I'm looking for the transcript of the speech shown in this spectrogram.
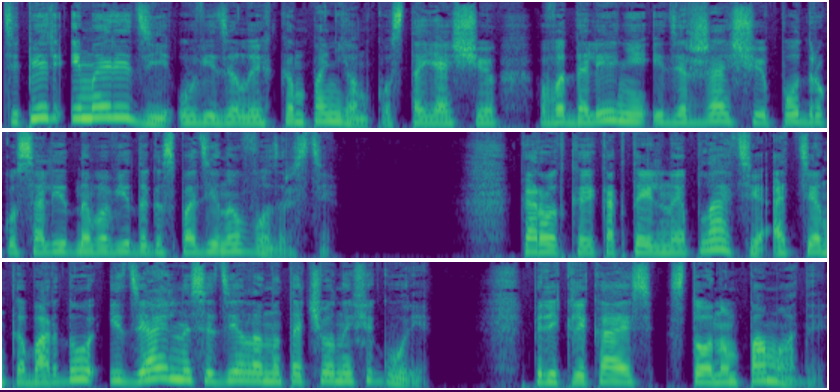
теперь и Мэри Ди увидела их компаньонку, стоящую в отдалении и держащую под руку солидного вида господина в возрасте. Короткое коктейльное платье оттенка бордо идеально сидело на точёной фигуре, перекликаясь с тоном помады,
